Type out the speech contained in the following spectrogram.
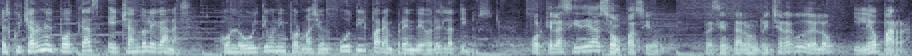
Escucharon el podcast Echándole ganas, con lo último en información útil para emprendedores latinos. Porque las ideas son pasión. Presentaron Richard Agudelo y Leo Parra.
